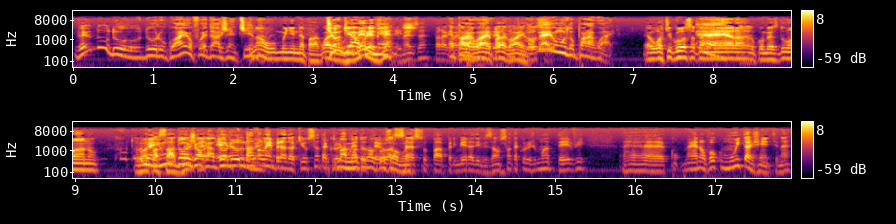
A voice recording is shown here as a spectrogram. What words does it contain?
Veio do, do, do, Uruguai ou foi da Argentina? Não, o menino é Paraguai. De onde é o Jiménez, Né? É Paraguai. É Paraguai, é Paraguai. Não veio um do Paraguai. É, o Ortigosa também é, era no começo do ano. Então, tudo bem, passado, um, dois né? jogadores. É, eu estava lembrando aqui, o Santa Cruz, quando teve o acesso para a primeira divisão, o Santa Cruz manteve, é, renovou com muita gente, né?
